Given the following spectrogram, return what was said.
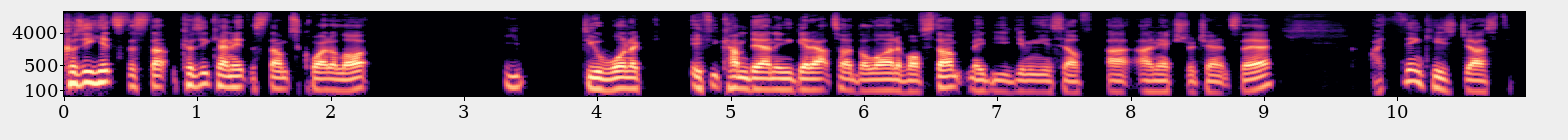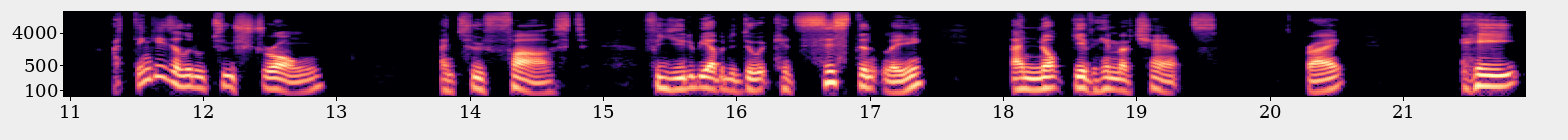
because he hits the stump because he can hit the stumps quite a lot. You, do you want to? If you come down and you get outside the line of off stump, maybe you're giving yourself uh, an extra chance there. I think he's just, I think he's a little too strong and too fast for you to be able to do it consistently and not give him a chance, right? He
